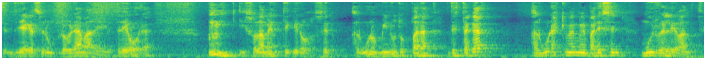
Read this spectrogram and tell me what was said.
tendría que hacer un programa de tres horas, y solamente quiero hacer algunos minutos para destacar algunas que me parecen muy relevantes.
